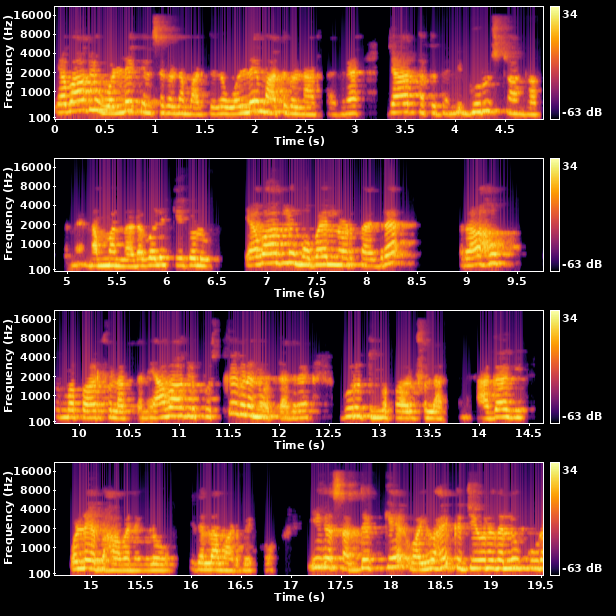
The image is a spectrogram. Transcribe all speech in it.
ಯಾವಾಗ್ಲೂ ಒಳ್ಳೆ ಕೆಲಸಗಳನ್ನ ಮಾಡ್ತಿದ್ರೆ, ಒಳ್ಳೆ ಮಾತುಗಳನ್ನ ಆಡ್ತಾ ಇದ್ರೆ ಜಾತಕದಲ್ಲಿ ಗುರು ಸ್ಟ್ರಾಂಗ್ ಆಗ್ತಾನೆ. ನಮ್ಮ ನಡವಳಿಕೆಗಳು, ಯಾವಾಗ್ಲೂ ಮೊಬೈಲ್ ನೋಡ್ತಾ ಇದ್ರೆ ರಾಹು ತುಂಬಾ ಪವರ್ಫುಲ್ ಆಗ್ತಾನೆ. ಯಾವಾಗ್ಲೂ ಪುಸ್ತಕಗಳನ್ನ ಓದ್ತಾ ಇದ್ರೆ ಗುರು ತುಂಬಾ ಪವರ್ಫುಲ್ ಆಗ್ತಾನೆ. ಹಾಗಾಗಿ ಒಳ್ಳೆಯ ಭಾವನೆಗಳು ಇದೆಲ್ಲ ಮಾಡ್ಬೇಕು. ಈಗ ಸದ್ಯಕ್ಕೆ ವೈವಾಹಿಕ ಜೀವನದಲ್ಲೂ ಕೂಡ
